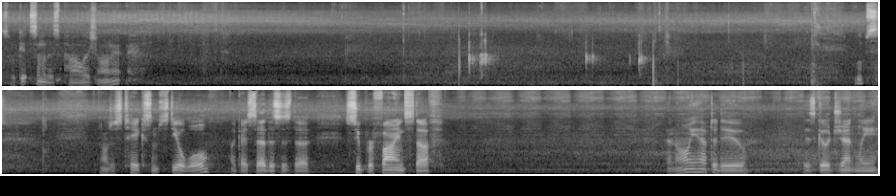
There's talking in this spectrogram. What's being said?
So we'll get some of this polish on it. Oops. I'll just take some steel wool. Like I said, this is the super fine stuff. And all you have to do is go gently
